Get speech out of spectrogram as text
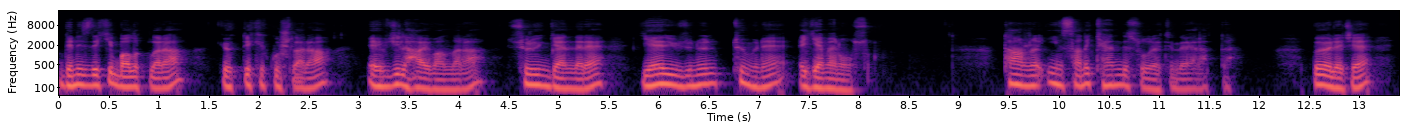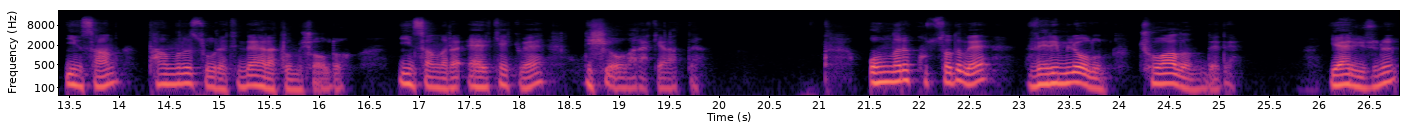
Denizdeki balıklara, gökteki kuşlara, evcil hayvanlara, sürüngenlere, yeryüzünün tümüne egemen olsun. Tanrı insanı kendi suretinde yarattı. Böylece insan Tanrı suretinde yaratılmış oldu. İnsanları erkek ve dişi olarak yarattı. Onları kutsadı ve verimli olun, çoğalın dedi. Yeryüzünü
